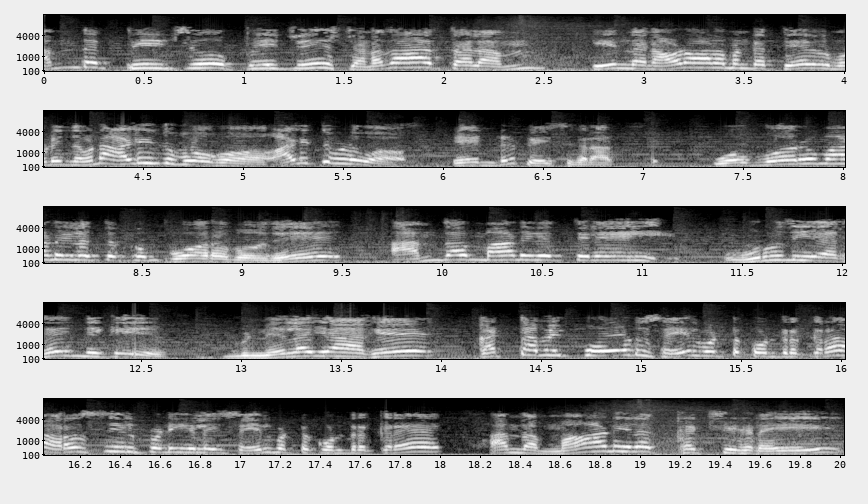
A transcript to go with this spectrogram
அந்த பிஜு பிஜு ஜனதா தளம் இந்த நாடாளுமன்ற தேர்தல் முடிந்தவுடன் அழிந்து போகும் அழித்து விடுவோம் என்று பேசுகிறார். ஒவ்வொரு மாநிலத்துக்கும் போற போது அந்த மாநிலத்திலே உறுதியாக இன்னைக்கு நிலையாக கட்டமைப்போடு செயல்பட்டுக் கொண்டிருக்கிற அரசியல் பணிகளை செயல்பட்டுக் கொண்டிருக்கிற அந்த மாநில கட்சிகளை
